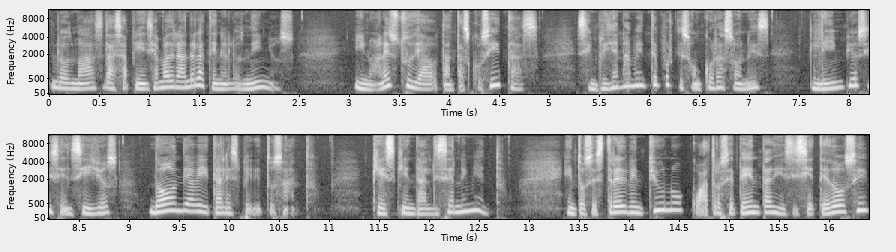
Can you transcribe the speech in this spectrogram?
los más, la sapiencia más grande la tienen los niños y no han estudiado tantas cositas simple y llanamente porque son corazones limpios y sencillos donde habita el Espíritu Santo, que es quien da el discernimiento. Entonces 321-470-1712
